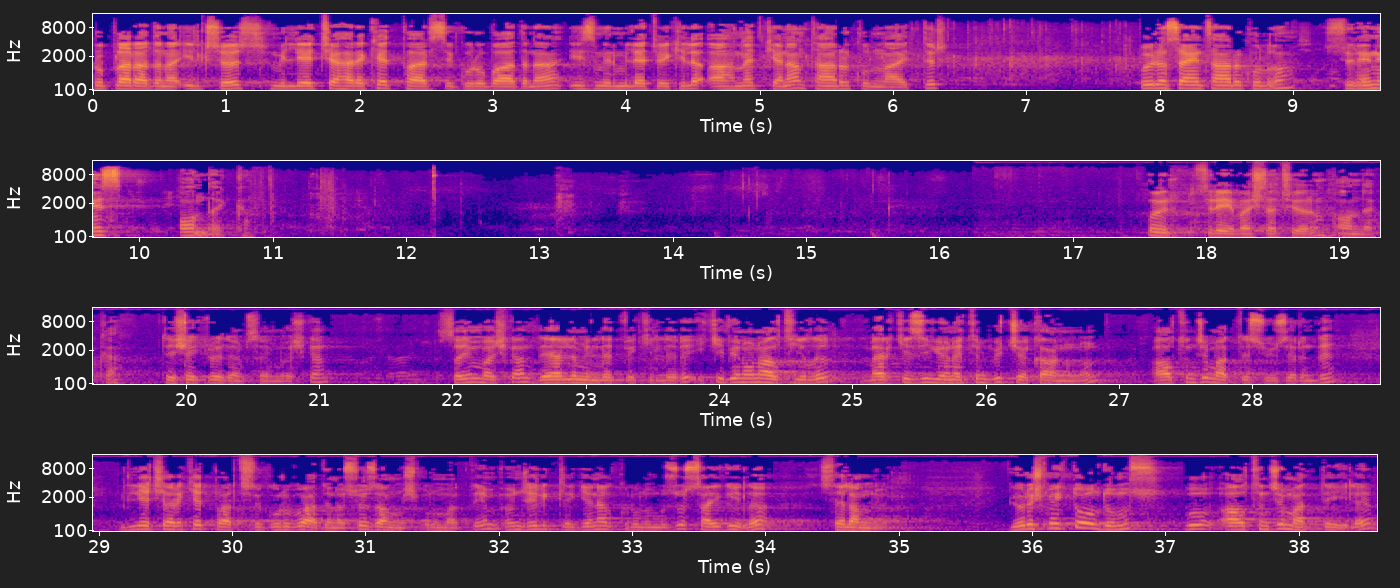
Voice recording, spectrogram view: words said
Gruplar adına ilk söz Milliyetçi Hareket Partisi grubu adına İzmir Milletvekili Ahmet Kenan Tanrıkulu'na aittir. Buyurun Sayın Tanrıkulu. Süreniz 10 dakika. Buyur süreyi başlatıyorum 10 dakika. Teşekkür ederim Sayın Başkan. Sayın Başkan, değerli milletvekilleri, 2016 yılı Merkezi Yönetim Bütçe Kanunu'nun 6. maddesi üzerinde Milliyetçi Hareket Partisi grubu adına söz almış bulunmaktayım. Öncelikle genel kurulumuzu saygıyla selamlıyorum. Görüşmekte olduğumuz bu 6. madde ile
